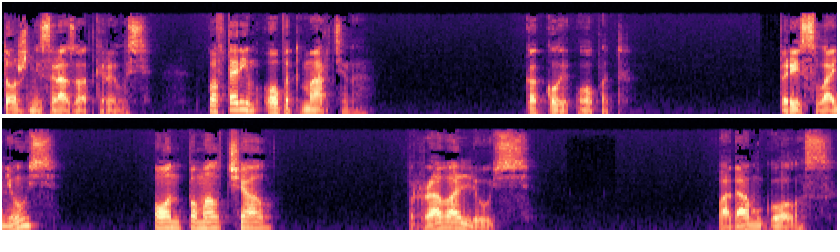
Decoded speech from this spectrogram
тоже не сразу открылась. Повторим опыт Мартина. Какой опыт? Прислонюсь? Он помолчал провалюсь. Подам голос.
